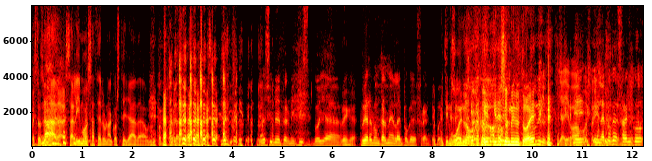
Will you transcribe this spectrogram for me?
esta? Nada, salimos a hacer una costellada. Unos Yo si me permitís voy a Venga. voy a remontarme a la época de Franco. Eh, pues Tienes, Bueno. un minuto, tienes- tienes un minuto, ¿eh? Ya Eh, llevábamos hoy en la época de Franco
